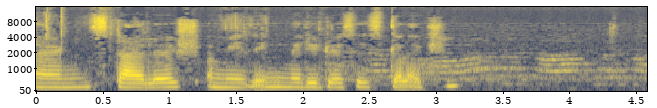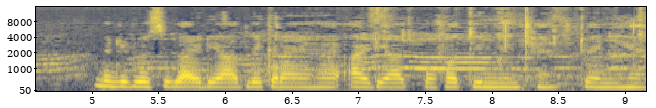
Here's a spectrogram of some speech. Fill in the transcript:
and stylish amazing midi dresses collection मेरी ड्रेसेस आइडियाज़ लेकर आए हैं आइडियाज़ बहुत यूनिक हैं ट्रेनी हैं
